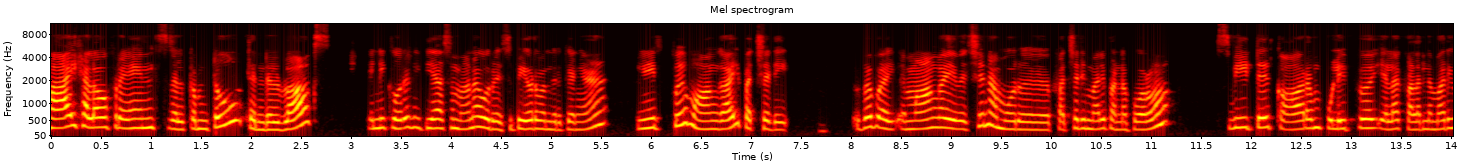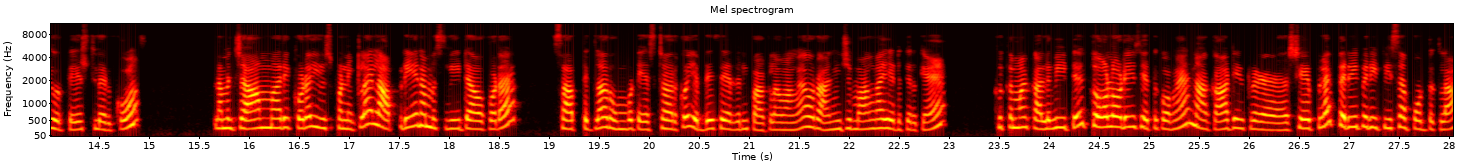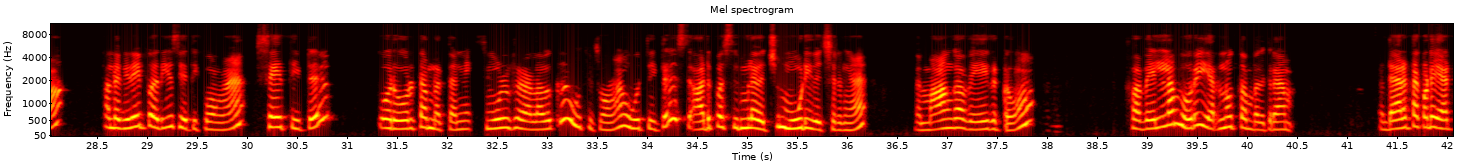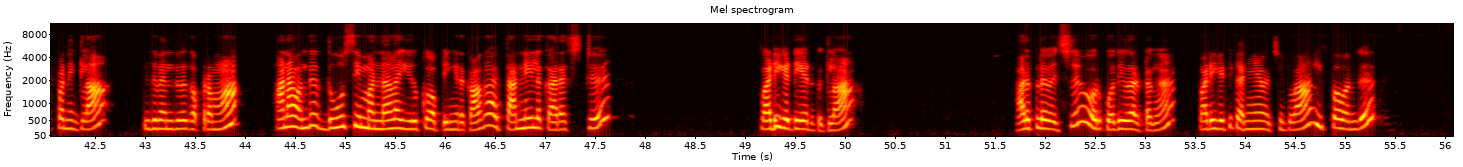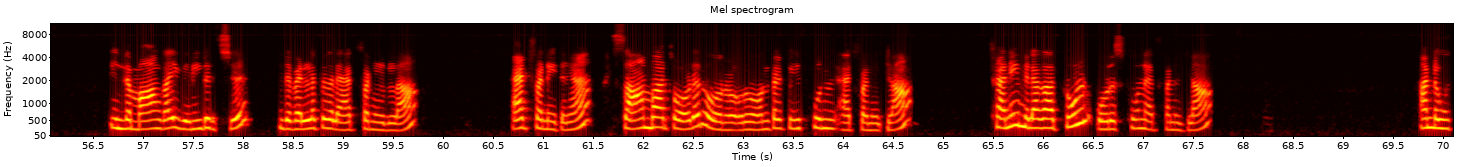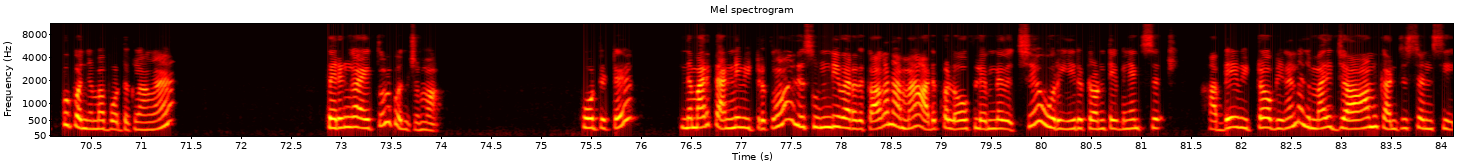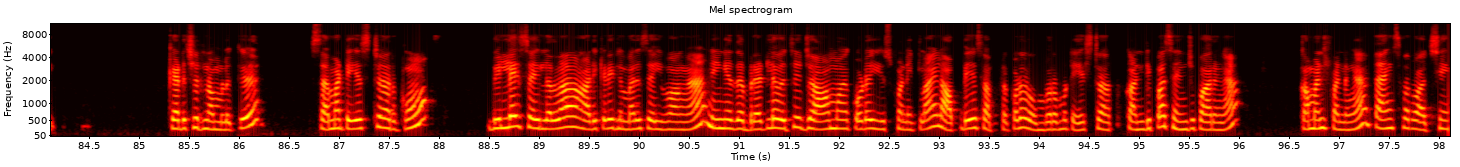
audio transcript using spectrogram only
Hi hello friends welcome to Thendral vlogs. இன்னைக்கு ஒரு வித்தியாசமான ஒரு ரெசிபியோடு வந்திருக்கேங்க. இனிப்பு மாங்காய் பச்சடி. இப்போ மாங்காயை வச்சு நம்ம ஒரு பச்சடி மாதிரி பண்ண போகிறோம் ஸ்வீட்டு காரம் புளிப்பு எல்லாம் கலந்த மாதிரி ஒரு டேஸ்ட்டில் இருக்கும். நம்ம ஜாம் மாதிரி கூட யூஸ் பண்ணிக்கலாம். இல்லை அப்படியே நம்ம ஸ்வீட்டாக கூட சாப்பிட்டுக்கலாம். ரொம்ப டேஸ்ட்டாக இருக்கும். எப்படி செய்யறதுன்னு பார்க்கலாம். வாங்க ஒரு அஞ்சு மாங்காய் எடுத்திருக்கேன். சுத்தமாக கழுவிட்டு தோலோடையும் சேர்த்துக்கோங்க. நான் காட்டியிருக்கிற ஷேப்பில் பெரிய பெரிய பீஸாக போட்டுக்கலாம். அந்த விதைப்பதியும் சேர்த்திக்கோங்க. சேர்த்திட்டு ஒரு ஒரு டம்ளர் தண்ணி மூழ்கிற அளவுக்கு ஊற்றிக்கோங்க ஊற்றிட்டு அடுப்பை சிம்மில் வச்சு மூடி வச்சுருங்க. இந்த மாங்காய் வேகட்டும். இப்போ வெல்லம் ஒரு இரநூத்தம்பது கிராம். டைரெக்டாக கூட ஆட் பண்ணிக்கலாம். இது வெந்ததுக்கு அப்புறமா. ஆனால் வந்து தூசி மண்ணெல்லாம் இருக்கும் அப்படிங்கிறக்காக தண்ணியில் கரைச்சிட்டு வடிகட்டி எடுத்துக்கலாம். அடுப்பில் வச்சு ஒரு கொதி வரட்டுங்க. வடிகட்டி தனியாக வச்சுக்கலாம். இப்போ வந்து இந்த மாங்காய் வெந்துருச்சு. இந்த வெள்ளத்தை இதில் ஆட் பண்ணிடலாம். ஆட் பண்ணிட்டுங்க. சாம்பார் பவுடர் ஒரு ஒரு ஒன்றரை டீஸ்பூன் ஆட் பண்ணிக்கலாம். சனி மிளகாத்தூள் ஒரு ஸ்பூன் ஆட் பண்ணிக்கலாம். அந்த உப்பு கொஞ்சமா போட்டுக்கலாங்க. பெருங்காயத்தூள் கொஞ்சமா போட்டுட்டு இந்த மாதிரி தண்ணி விட்டுருக்கோம். இது சுண்டி வர்றதுக்காக நம்ம அடுப்பை லோ ஃப்ளேம்ல வச்சு ஒரு இரு டுவெண்ட்டி மினிட்ஸ் அப்படியே விட்டோம் அப்படின்னா இந்த மாதிரி ஜாம் கன்சிஸ்டன்சி கிடைச்சிடும் நம்மளுக்கு. செம டேஸ்டா இருக்கும். வில்லேஜ் சைட்லலாம் அடிக்கடி இந்த மாதிரி செய்வாங்க. நீங்கள் இதை ப்ரெட்டில் வச்சு ஜாமா கூட யூஸ் பண்ணிக்கலாம். இல்லை அப்படியே சாப்பிட்டா கூட ரொம்ப ரொம்ப டேஸ்ட்டாக இருக்கும். கண்டிப்பாக செஞ்சு பாருங்கள் கமெண்ட் பண்ணுங்கள் தேங்க்ஸ் ஃபார் வாட்சிங்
